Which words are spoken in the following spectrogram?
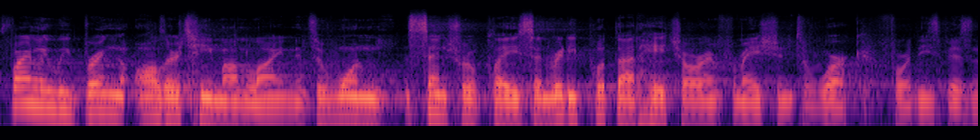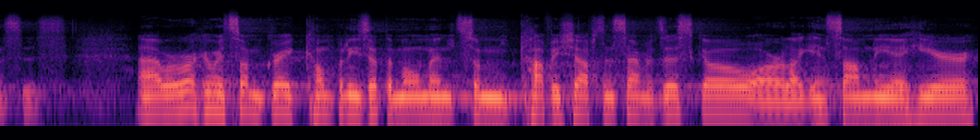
finally, we bring all their team online into one central place and really put that HR information to work for these businesses. Uh, we're working with some great companies at the moment, some coffee shops in San Francisco or like Insomnia here,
